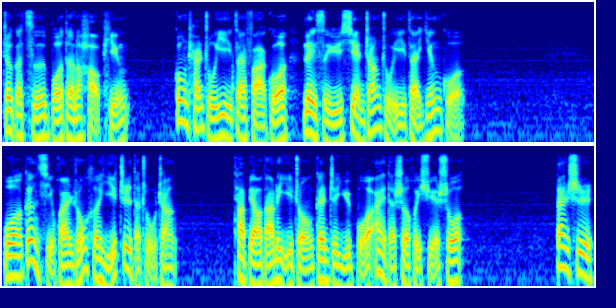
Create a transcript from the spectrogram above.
这个词博得了好评。共产主义在法国类似于宪章主义在英国。我更喜欢融合一致的主张，它表达了一种根植于博爱的社会学说。但是，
